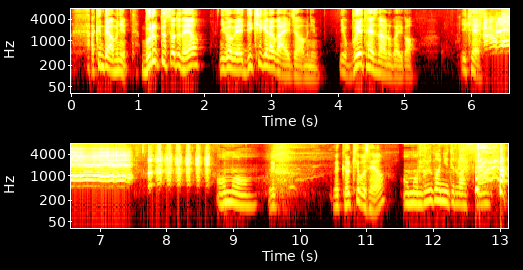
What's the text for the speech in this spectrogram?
아 근데 어머님 무릎도 써도 돼요? 이거 왜 knee kick이라고 알죠 어머님? 이거 무에타이에서 나오는 거 이거. 이렇게. 어머, 왜, 왜 그렇게 보세요? 어머 물건이 들어왔어.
